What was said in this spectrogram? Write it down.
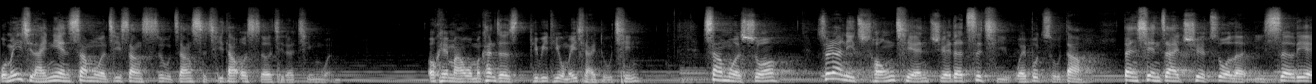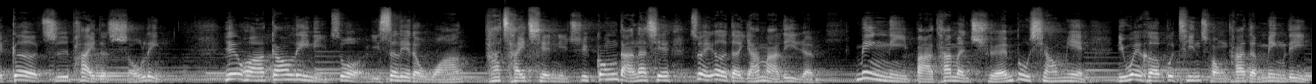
我们一起来念萨母尔记上十五章十七到二十二节的经文，OK 吗？我们看着 PPT，我们一起来读清。萨母尔说：“虽然你从前觉得自己微不足道。”但现在却做了以色列各支派的首领，耶和华高立你做以色列的王，他差遣你去攻打那些罪恶的亚玛力人，命你把他们全部消灭。你为何不听从他的命令？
